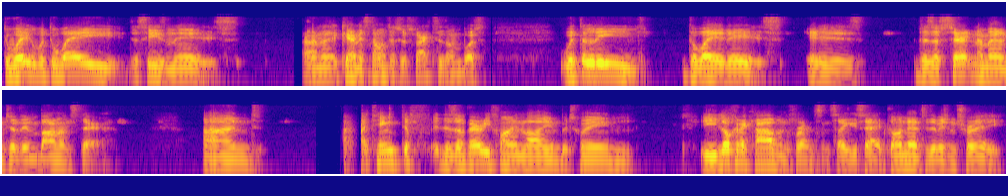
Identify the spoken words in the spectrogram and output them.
the way with the way the season is, and again, it's no disrespect to them, but with the league the way it is, is there's a certain amount of imbalance there, and I think the, there's a very fine line between you looking at Cavan, for instance, like you said, going down to Division Three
